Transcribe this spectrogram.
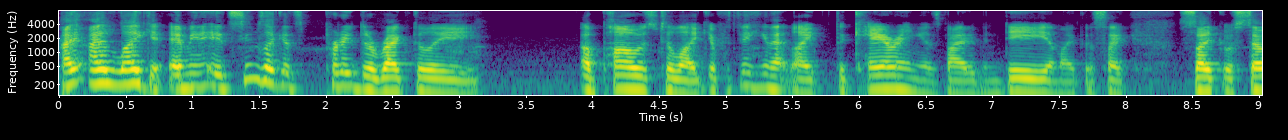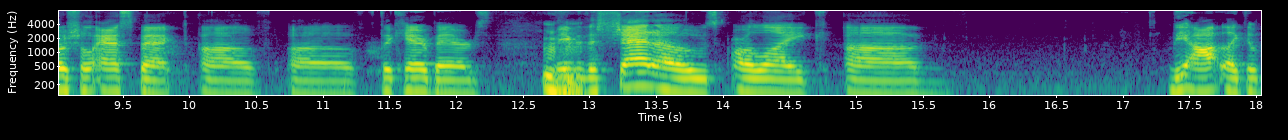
I, I like it. I mean, it seems like it's pretty directly opposed to like if we're thinking that like the caring is vitamin D and like this like psychosocial aspect of of the Care Bears, maybe the shadows are like um the uh, like the,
